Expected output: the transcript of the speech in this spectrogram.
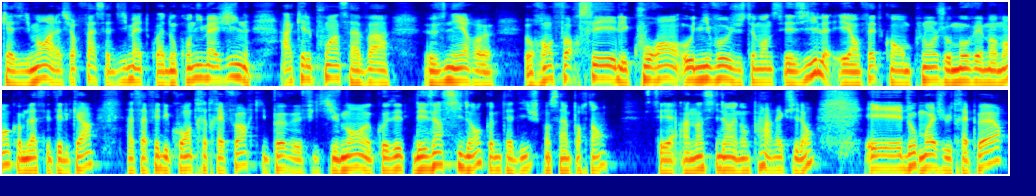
quasiment à la surface à 10 mètres quoi. Donc on imagine à quel point ça va venir renforcer les courants au niveau justement de ces îles et en fait quand on plonge au mauvais moment comme là c'était le cas, ça fait des courants très très forts qui peuvent effectivement causer des incidents comme tu as dit, je pense c'est important. C'était un incident et non pas un accident. Et donc moi j'ai eu très peur.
